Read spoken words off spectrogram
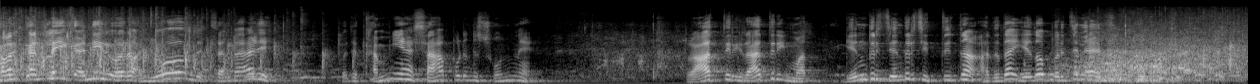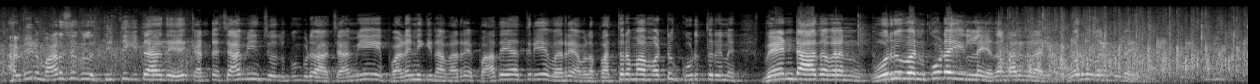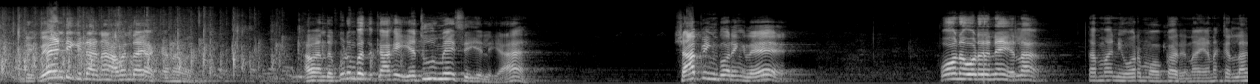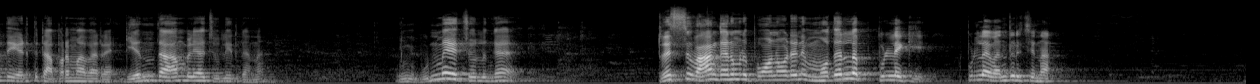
அவன் கண்ணில் கண்ணீர் வரும். ஐயோ இந்த சண்டாடி கொஞ்சம் கம்மியாக சாப்பிடுன்னு சொன்னேன். ராத்திரி ராத்திரி மத் எந்திரிச்சு எந்திரிச்சு தின்னா அதுதான் ஏதோ பிரச்சனை அப்படின்னு மனசுக்குள்ளே திட்டிக்கிட்டாவது கண்ட சாமியும் சொல்லி கும்பிடுவா சாமி பழனிக்கு நான் வர்றேன். பாத யாத்திரையே வர்றேன். அவளை பத்திரமா மட்டும் கொடுத்துருன்னு. வேண்டாதவன் ஒருவன் கூட இல்லை. எதை மறந்துடாது ஒருவன் கூட இல்லை. இப்படி வேண்டிக்கிட்டானா? அவன் தான் கணவன். அவன் அந்த குடும்பத்துக்காக எதுவுமே செய்யலையா? ஷாப்பிங் போகிறீங்களே போன உடனே எல்லாம் தம்மா நீ ஓரமாக உட்காரு. நான் எனக்கு எல்லாத்தையும் எடுத்துட்டு அப்புறமா வர்றேன். எந்த ஆம்பளையாக சொல்லியிருக்கானே? நீங்கள் உண்மையை சொல்லுங்க. ட்ரெஸ் வாங்கணும்னு போன உடனே முதல்ல பிள்ளைக்கு பிள்ளை வந்துருச்சுன்னா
